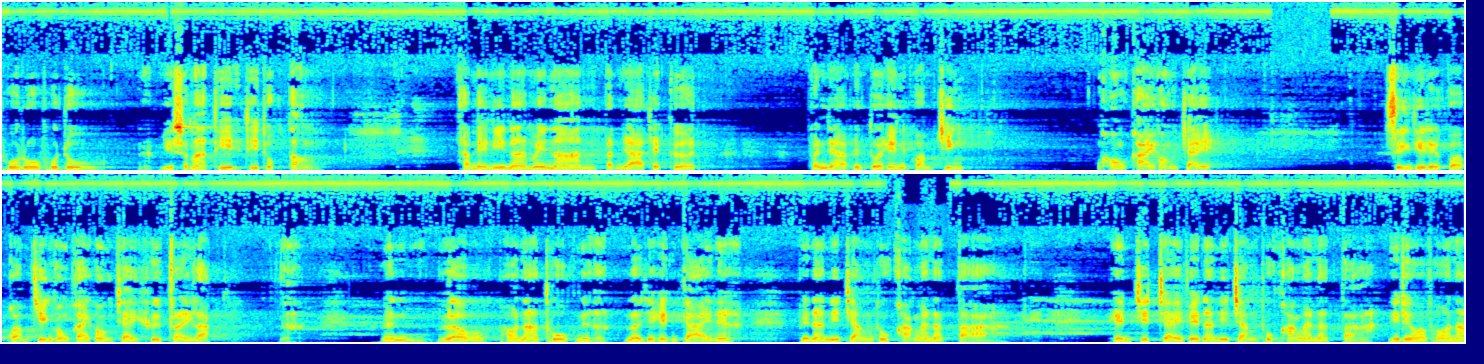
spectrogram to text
ผู้รู้ผู้ดูนะมีสมาธิที่ถูกต้องทำอย่างนี้นะไม่นานปัญญาจะเกิด ปัญญาเป็นตัวเห็นความจริงของกายของใจ สิ่งที่เรียกว่าความจริงของกายของใจคือไตรลักษณ์นะนั้นเราภาวนาถูกเนี่ยเราจะเห็นกายเนี่ยเป็นอนิจจังทุกขังอนัตตา เห็นจิตใจเป็นอนิจจังทุกขังอนัตตา นี่เรียกว่าภาวนา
